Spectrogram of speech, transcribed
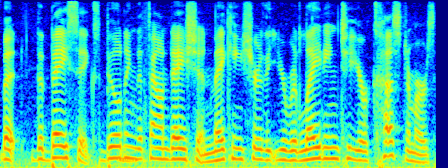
but the basics, building the foundation, making sure that you're relating to your customers.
